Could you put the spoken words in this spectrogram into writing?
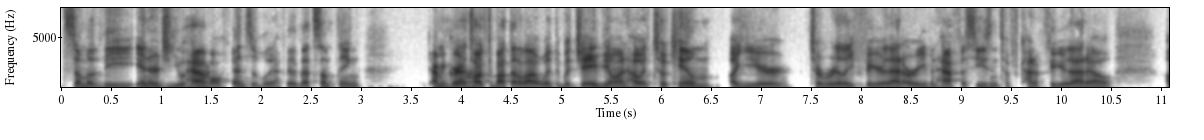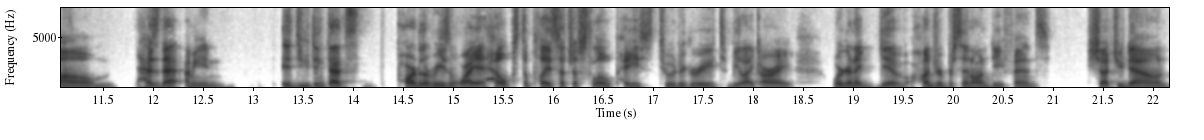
some of the energy you have right. offensively. I feel like that's something I mean Grant right. talked about that a lot with with Javion, how it took him a year to really figure that or even half a season to kind of figure that out. Um has that I mean, it, do you think that's part of the reason why it helps to play such a slow pace to a degree to be like, all right, we're going to give 100% on defense, shut you down,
